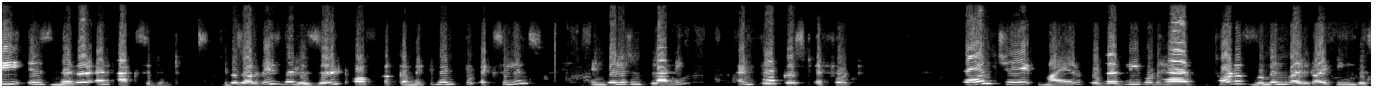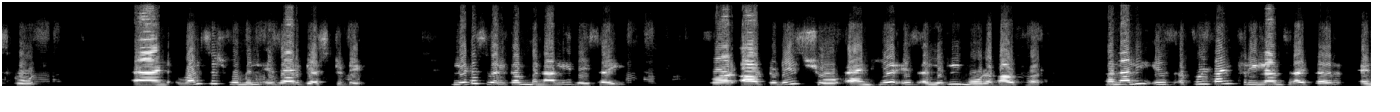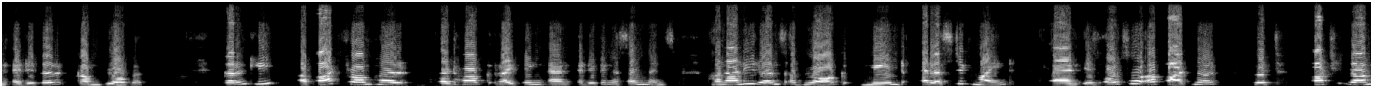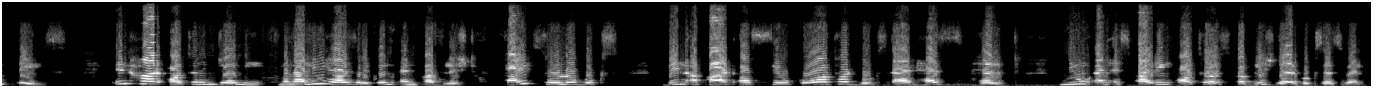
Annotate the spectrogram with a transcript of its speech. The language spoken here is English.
Is never an accident. It is always the result of a commitment to excellence, intelligent planning, and focused effort. Paul J. Meyer probably would have thought of women while writing this quote, and one such woman is our guest today. Let us welcome Manali Desai for our today's show, and here is a little more about her. Manali is a full time freelance writer and editor come blogger. Currently, apart from her ad hoc writing and editing assignments, Manali runs a blog named A Rustic Mind and is also a partner with Archidam Tales. In her authoring journey, Manali has written and published five solo books, been a part of few co-authored books, and has helped new and aspiring authors publish their books as well.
